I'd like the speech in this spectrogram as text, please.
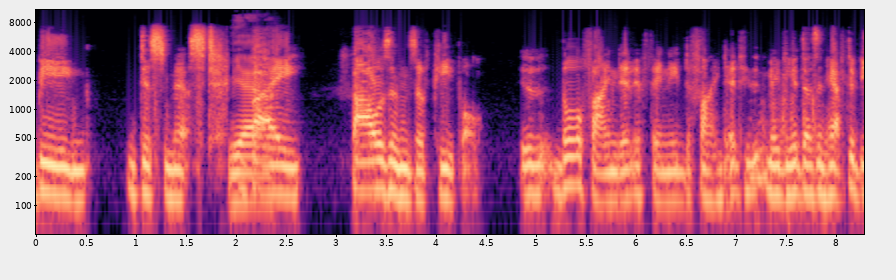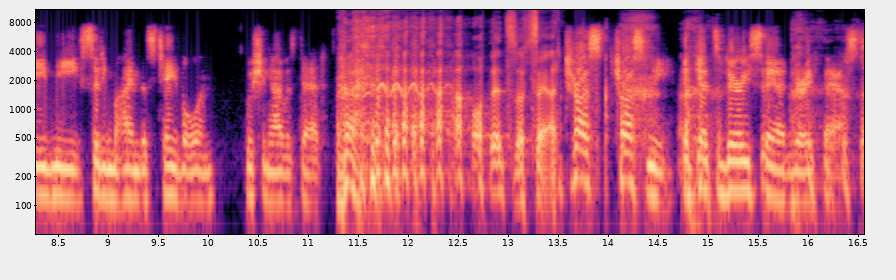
being dismissed Yeah. by thousands of people. They'll find it if they need to find it. Maybe it doesn't have to be me sitting behind this table and wishing I was dead. oh, that's so sad. Trust, trust me, it gets very sad very fast.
